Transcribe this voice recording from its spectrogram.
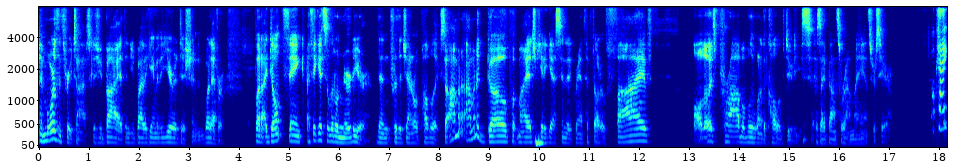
and more than three times because you'd buy it then you'd buy the game of the year edition whatever but I don't think I think it's a little nerdier than for the general public. So I'm gonna I'm gonna go put my educated guess into Grand Theft Auto 5, although it's probably one of the Call of Duties as I bounce around my answers here. okay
